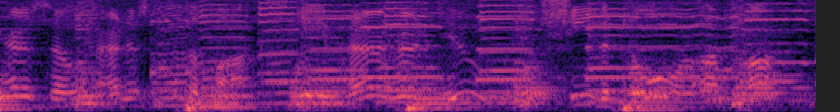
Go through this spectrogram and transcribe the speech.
Her so earnest for the box, gave her her due, and she the door unlocks.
